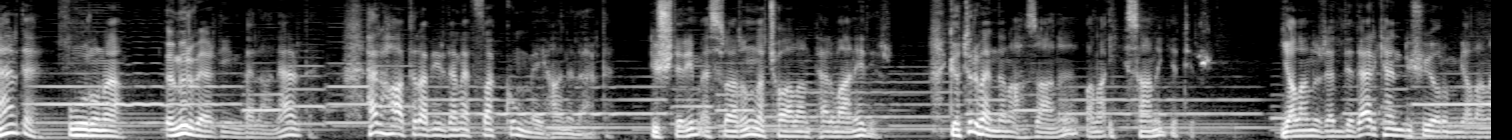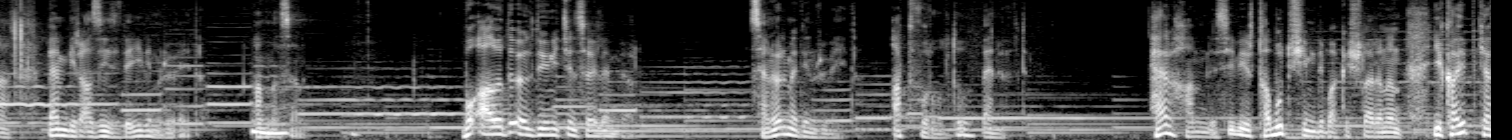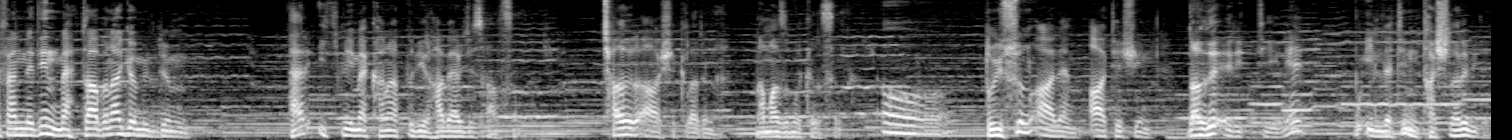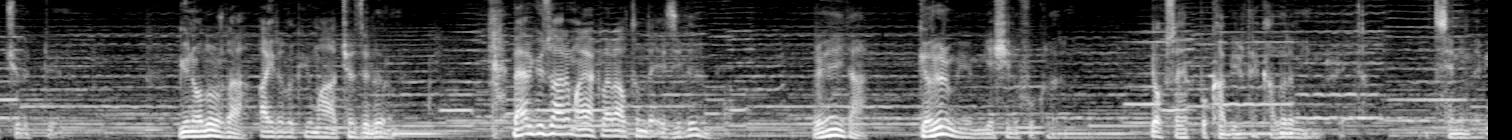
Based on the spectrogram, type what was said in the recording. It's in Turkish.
Nerede uğruna ömür verdiğim bela nerede? Her hatıra bir demet zakkum meyhanelerde. Düşlerim esrarınla çoğalan pervanedir. Götür benden ahzanı, bana ihsanı getir. Yalanı reddederken düşüyorum yalana. Ben bir aziz değilim Rüveyda. Anlasana. Bu ağıdı öldüğün için söylemiyorum. Sen ölmedin Rüveyda. At vuruldu, ben öldüm. Her hamlesi bir tabut şimdi bakışlarının. Yıkayıp kefenledin, mehtabına gömüldüm. Her iklime kanatlı bir haberci salsınlar. Çağır aşıklarını, namazımı kılsınlar. Oo. Duysun alem ateşin dağı erittiğini, bu illetin taşları bile çürüttüğünü. Gün olur da ayrılık yumağı çözülür mü? Bergüzarım ayaklar altında ezilir mi? Rüyeyda, görür müyüm yeşil ufuklarını? Yoksa hep bu kabirde kalır mıyım? Seninle bir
